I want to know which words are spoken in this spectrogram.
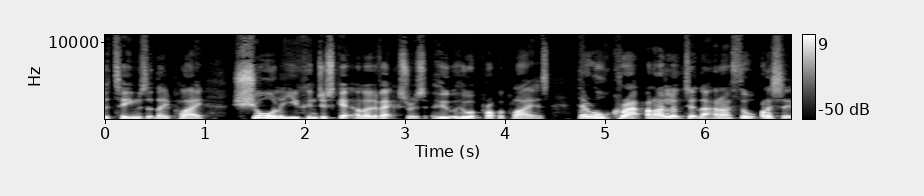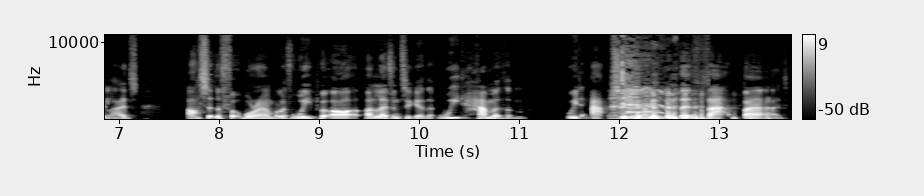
the teams that they play. Surely you can just get a load of extras who, who are proper players. They're all crap. And I looked at that and I thought, honestly, lads, us at the Football Ramble, if we put our 11 together, we'd hammer them. We'd absolutely hammer them. They're that bad.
